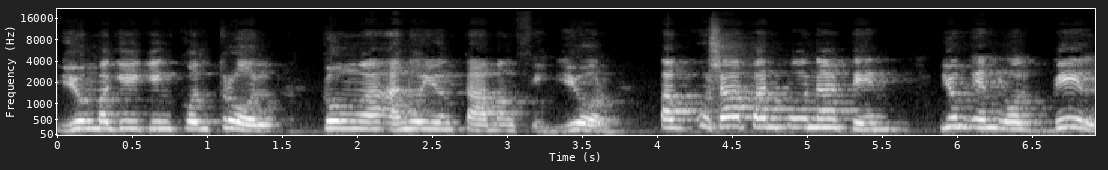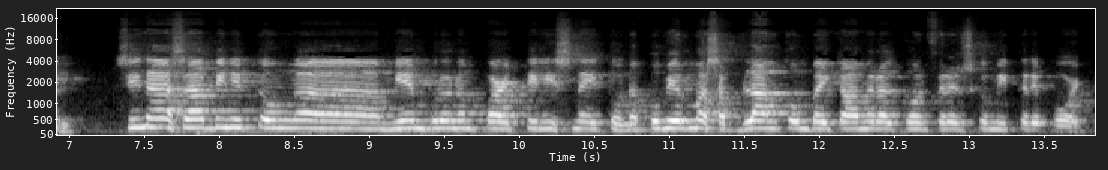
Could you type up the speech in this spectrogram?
yung magiging control kung ah, ano yung tamang figure. Pag-usapan po natin yung enrolled bill. Sinasabi nitong ah, miyembro ng party list na ito na pumirma sa blankong bicameral conference committee report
